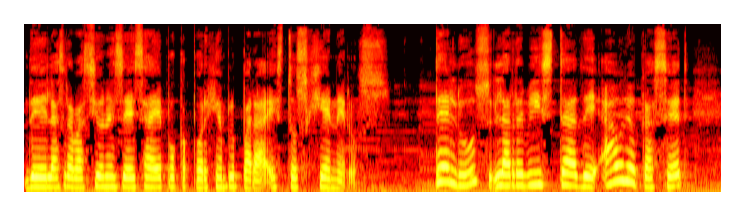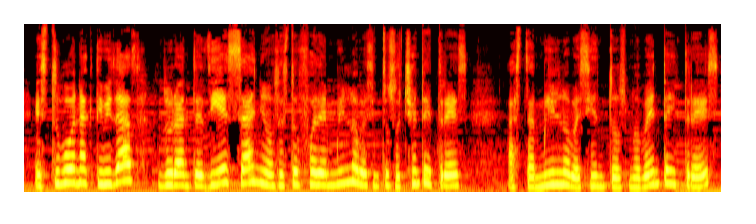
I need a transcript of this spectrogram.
de las grabaciones de esa época, por ejemplo, para estos géneros. Telus, la revista de audiocassette, estuvo en actividad durante 10 años, esto fue de 1983 hasta 1993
